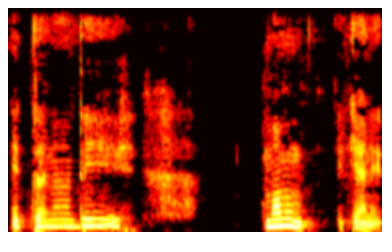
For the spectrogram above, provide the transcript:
එතනදී මම ඒ කියන්නේ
